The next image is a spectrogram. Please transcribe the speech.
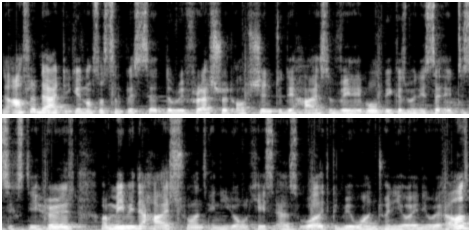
now after that you can also simply set the refresh rate option to the highest available because when you set it to 60 hertz or maybe the highest ones in your case as well it could be 120 or anywhere else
